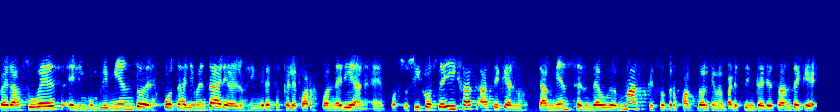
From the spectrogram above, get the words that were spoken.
pero a su vez el incumplimiento de las cuotas alimentarias, de los ingresos que le corresponderían eh, por sus hijos e hijas, hace que también se endeuden más, que es otro factor que me parece interesante que,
